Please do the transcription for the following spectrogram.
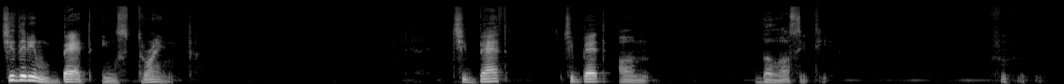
She didn't bet in strength. She bet she bet on velocity.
